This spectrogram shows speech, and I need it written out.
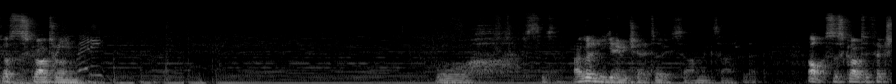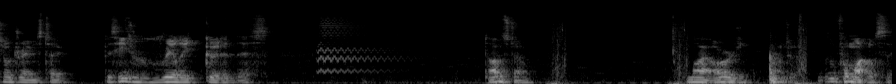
go subscribe to him. Oh, I've got a new gaming chair too, so I'm excited for that. Oh, subscribe to Fictional Dreams too, because he's really good at this. Time Stone. My origin. For my OC.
